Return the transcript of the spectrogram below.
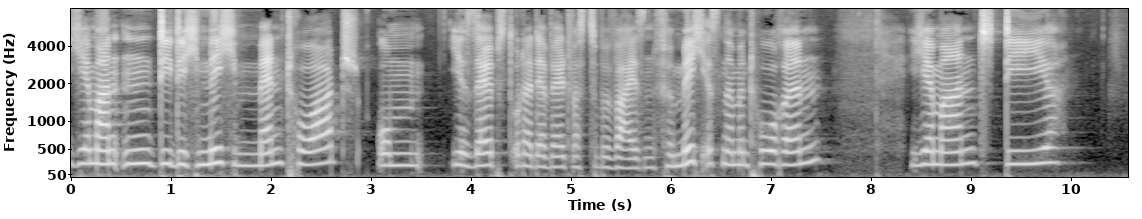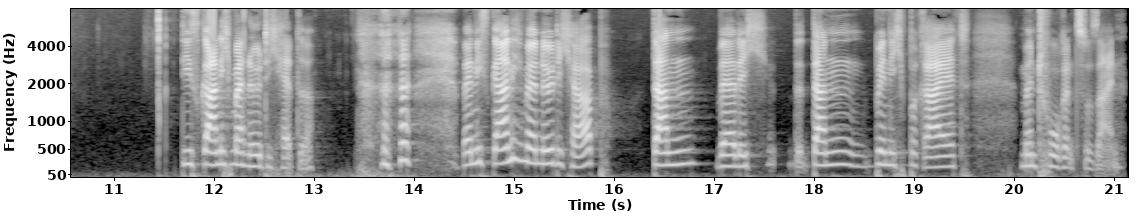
jemanden, die dich nicht mentort, um ihr selbst oder der Welt was zu beweisen. Für mich ist eine Mentorin jemand, die die es gar nicht mehr nötig hätte. Wenn ich es gar nicht mehr nötig habe, dann werde ich, dann bin ich bereit, Mentorin zu sein.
